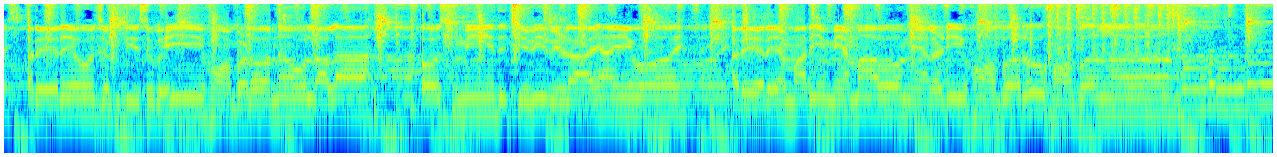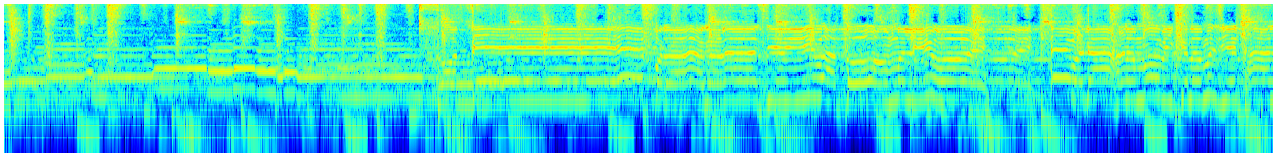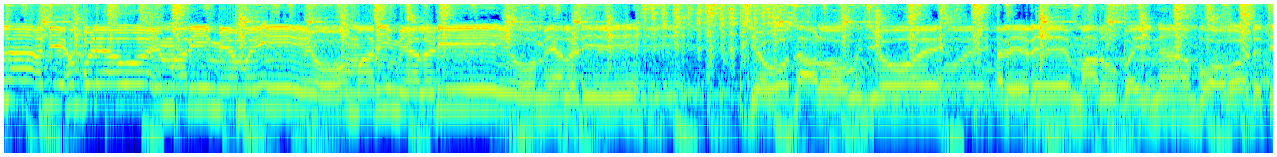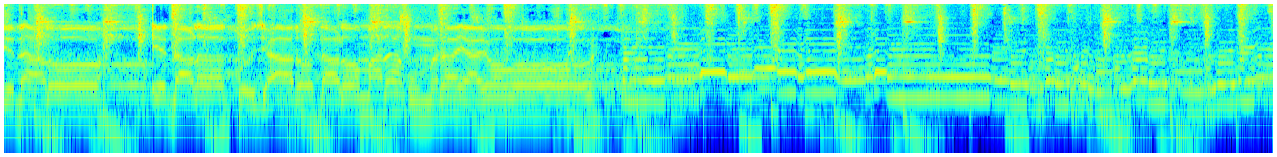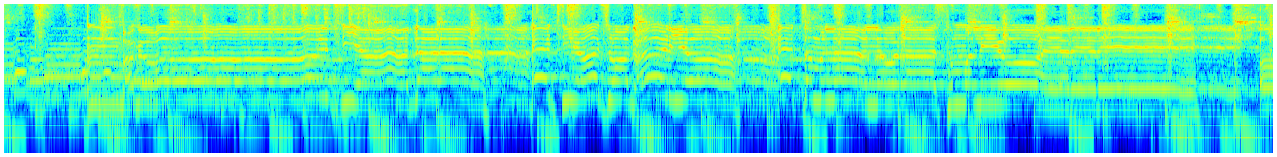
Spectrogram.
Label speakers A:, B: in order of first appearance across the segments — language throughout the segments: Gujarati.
A: અરે રે ઓ જગદીશ ભાઈ, હોંભળો નવ લાલા. ઓ સ્મિત ચેવી વિળાયા હોય. અરે રે મારી મેમાઓ, મેલડી હોંભરો હોંભર સોતે કેવો દાળો ઉજ્યો હોય? અરે રે, મારું ભાઈ ને બોવડ તે દાળો એ દાળ કોજારો દાળો મારા ઉમર આવ્યો.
